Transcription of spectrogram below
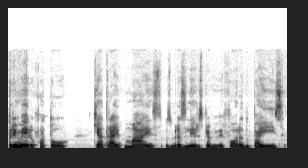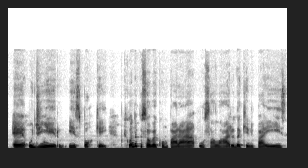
Primeiro fator que atrai mais os brasileiros para viver fora do país é o dinheiro. Isso por quê? Porque quando a pessoa vai comparar o salário daquele país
